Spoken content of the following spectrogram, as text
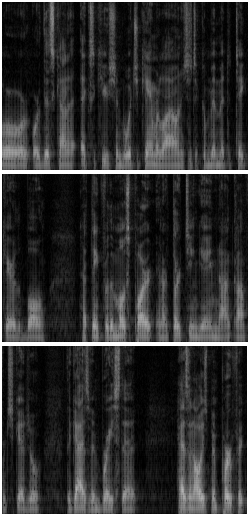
or, or, or, this kind of execution. But what you can rely on is just a commitment to take care of the ball. I think for the most part in our 13 game non conference schedule, the guys have embraced that. Hasn't always been perfect,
